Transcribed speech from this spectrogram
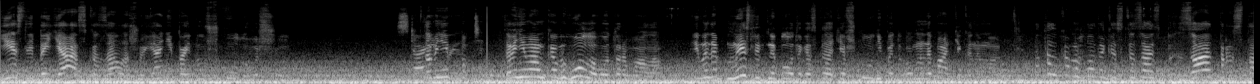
Якщо б я сказала, що я не пойду в школу, ви що? Та мені, та мені мамка б голову оторвала. І мене мислі б не було таке сказати, я в школу не пойду, бо в мене бантика немає. Наталка могла таке сказати запросто,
